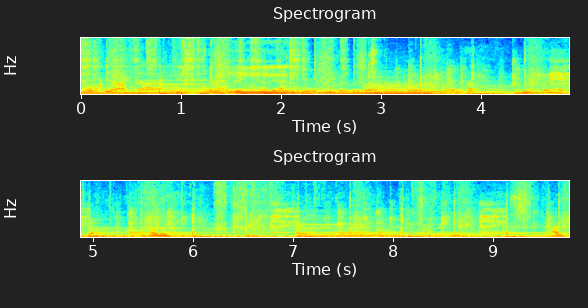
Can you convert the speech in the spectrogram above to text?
Luar biasa. Harus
